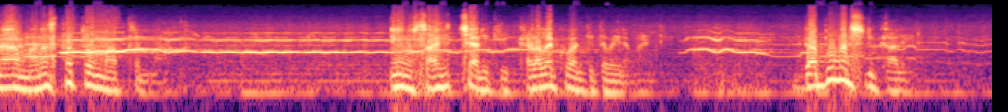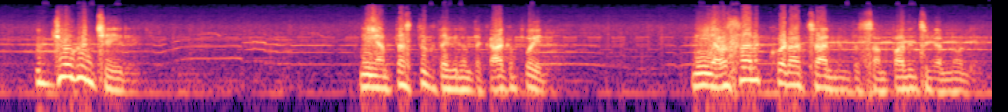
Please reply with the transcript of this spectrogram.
నా మనస్తత్వం మాత్రం మాత్రం. నేను సాహిత్యానికి కళలకు అంకితమైన వాడిని డబ్బు మనిషిని కాలేదు ఉద్యోగం చేయలేదు నీ అంతస్తుకు తగినంత కాకపోయినా నీ అవసరానికి కూడా చాలినంత సంపాదించగలను లేదు.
